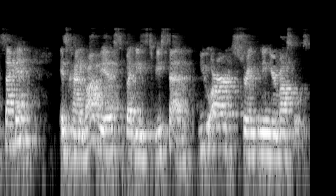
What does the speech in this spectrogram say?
Second is kind of obvious, but needs to be said. You are strengthening your muscles,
